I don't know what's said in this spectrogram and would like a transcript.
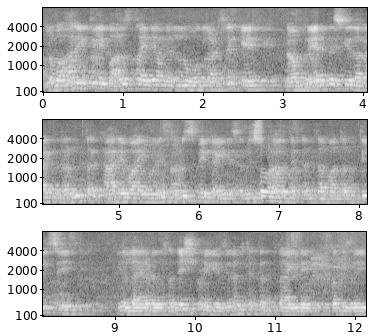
ಹಲವಾರು ರೀತಿಯಲ್ಲಿ ಬಾಲಿಸ್ತಾ ಇದೆ. ಅವನ್ನೆಲ್ಲ ಹೋಗ್ಲಾಡಿಸಲಿಕ್ಕೆ ನಾವು ಪ್ರಯತ್ನಶೀಲರಾಗಿ ನಿರಂತರ ಕಾರ್ಯವಾಹಿಯನ್ನು ಶ್ರಮಿಸಬೇಕಾಗಿದೆ ಶ್ರಮಿಸೋಣ ಅಂತಕ್ಕಂಥ ಮಾತನ್ನು ತಿಳಿಸಿ ಎಲ್ಲ ಎರಡು ಸಂದೇಶಗಳಿಗೆ ವಿರಮಿಸ್ತಕ್ಕಂಥದ್ದಾಗಿದೆ ಬಂಧುಗಳಿಗೆ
